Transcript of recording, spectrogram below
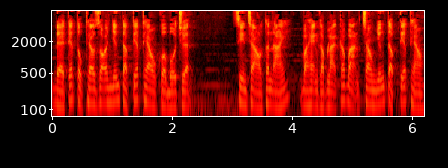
để tiếp tục theo dõi những tập tiếp theo của bộ truyện. Xin chào thân ái và hẹn gặp lại các bạn trong những tập tiếp theo.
